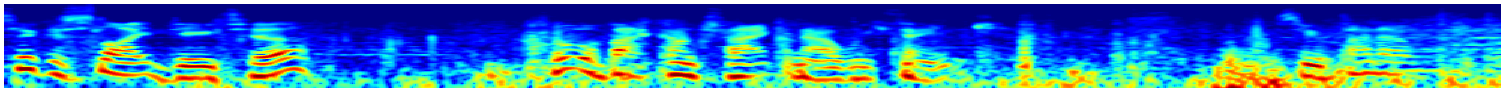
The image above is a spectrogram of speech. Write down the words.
Took a slight detour, but we're back on track now, we think. So we found out.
